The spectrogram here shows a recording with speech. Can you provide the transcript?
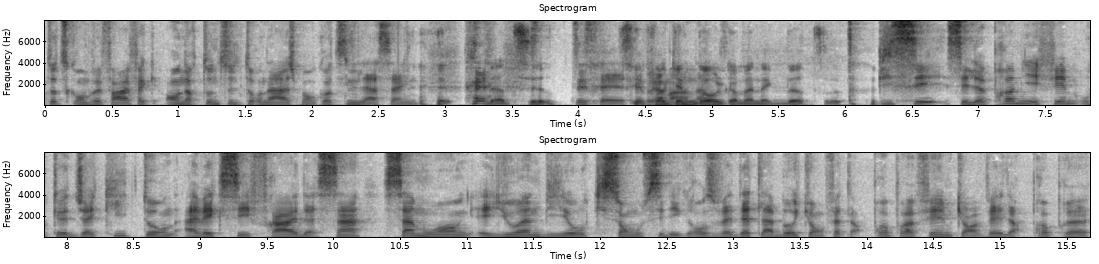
tout ce qu'on veut faire. Fait qu'on retourne sur le tournage, puis on continue la scène. That's it. c'est fucking drôle comme anecdote, ça. Puis, c'est le premier film où que Jackie tourne avec ses frères de sang, Sam Wong et Yuan Bio, qui sont aussi des grosses vedettes là-bas, qui ont fait leur propre film, qui ont fait leur propre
